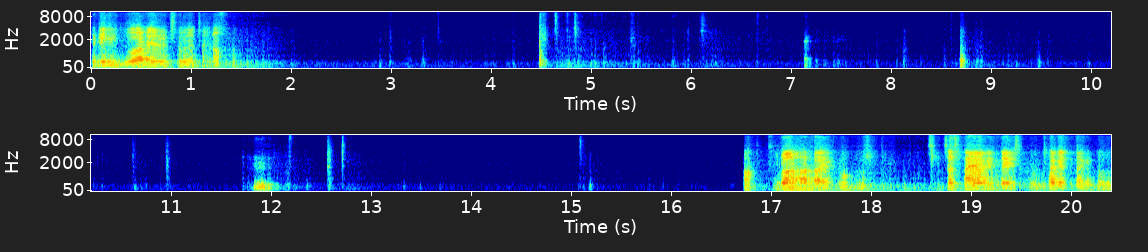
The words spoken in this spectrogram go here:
스트링 URL을 줘야 되나? 불안하다 이거. 진짜 사야겠다 이거 못하겠다 이거.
